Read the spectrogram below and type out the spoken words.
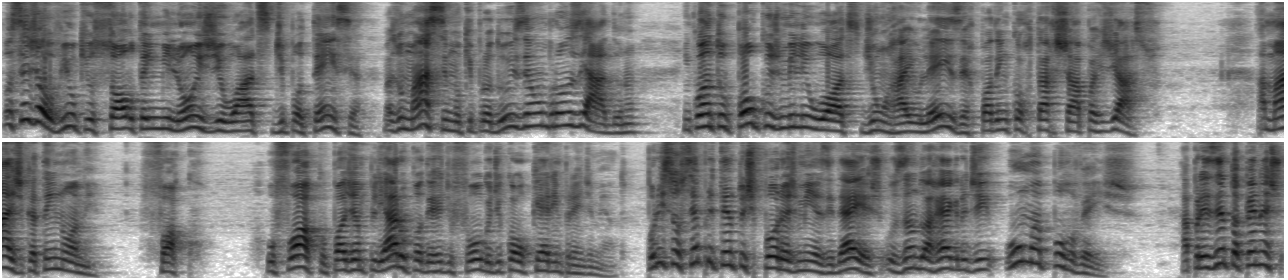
Você já ouviu que o Sol tem milhões de watts de potência, mas o máximo que produz é um bronzeado, né? Enquanto poucos miliwatts de um raio laser podem cortar chapas de aço. A mágica tem nome: foco. O foco pode ampliar o poder de fogo de qualquer empreendimento. Por isso eu sempre tento expor as minhas ideias usando a regra de uma por vez. Apresento apenas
